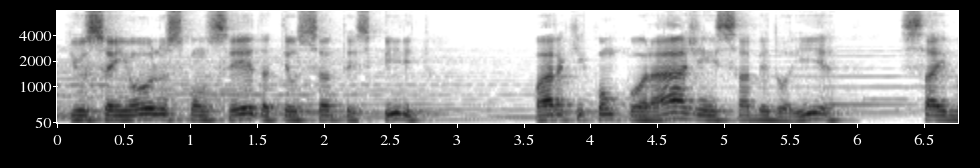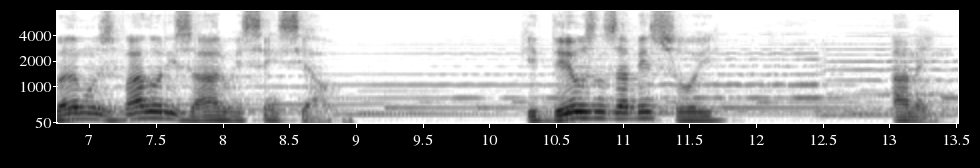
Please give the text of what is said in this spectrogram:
Que o Senhor nos conceda teu Santo Espírito, para que com coragem e sabedoria saibamos valorizar o essencial. Que Deus nos abençoe. Amém.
